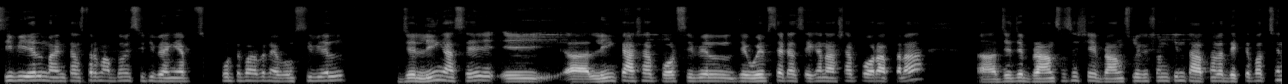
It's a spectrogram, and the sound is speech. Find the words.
সিবিএল মানি ট্রান্সফারের মাধ্যমে সিটি ব্যাংক অ্যাপ করতে পারবেন এবং সিবিএল যে লিঙ্ক আছে, এই লিঙ্কে আসার পর সিবিএল যে ওয়েবসাইট আছে, এখানে আসার পর আপনারা যে যে ব্রাঞ্চ আছে, সেই ব্রাঞ্চ লোকেশন কিন্তু আপনারা দেখতে পাচ্ছেন।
